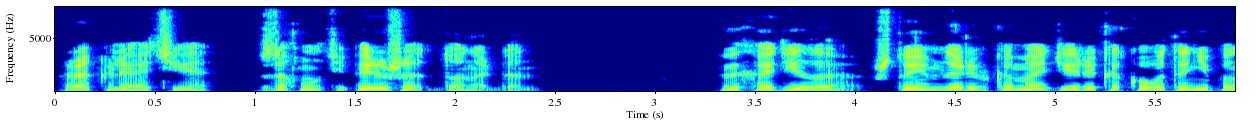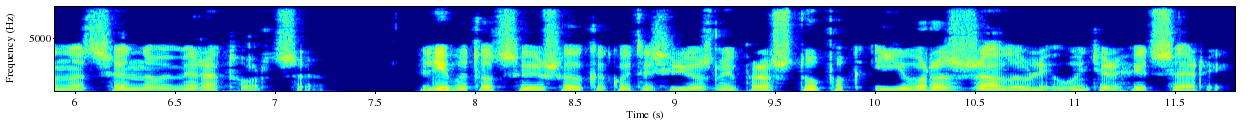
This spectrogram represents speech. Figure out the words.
«Проклятие!» — вздохнул теперь уже Дональден. Выходило, что им дали в командиры какого-то неполноценного миротворца. Либо тот совершил какой-то серьезный проступок, и его разжаловали в унтер-офицеры.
